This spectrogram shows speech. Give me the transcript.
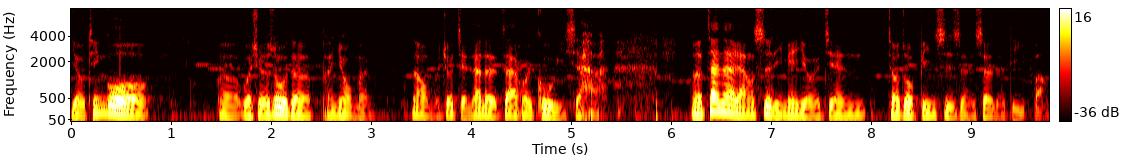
有听过呃伪学术的朋友们，那我们就简单的再回顾一下。呃，在奈良市里面有一间叫做冰室神社的地方，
